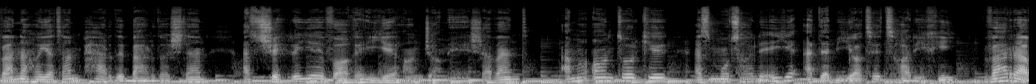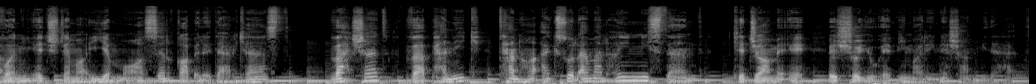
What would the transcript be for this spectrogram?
و نهایتا پرده برداشتن از چهره واقعی آن جامعه شوند اما آنطور که از مطالعه ادبیات تاریخی و روانی اجتماعی معاصر قابل درک است وحشت و پنیک تنها عکس هایی نیستند که جامعه به شیوع بیماری نشان می دهد.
